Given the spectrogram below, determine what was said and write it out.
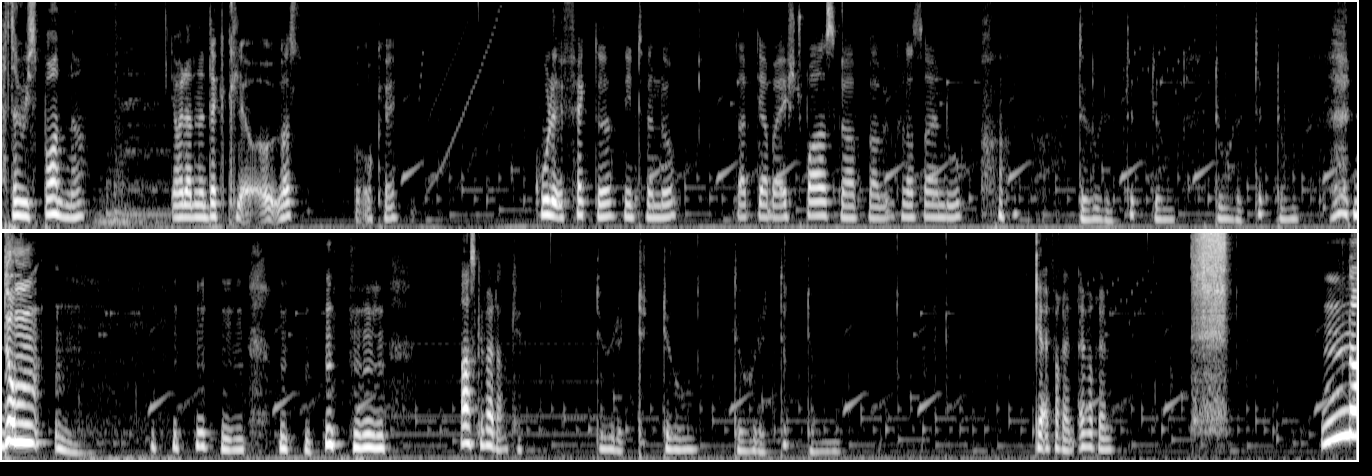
Ach, der respawnt, ne? Ja, weil da eine Decke... Oh, was? Oh, okay. Coole Effekte, Nintendo. Da habt ihr aber echt Spaß gehabt, Kann das sein, du? du, du, du, du, du, du, Dumm! ah, es geht weiter, okay. Okay, einfach rennen, einfach rennen. No!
